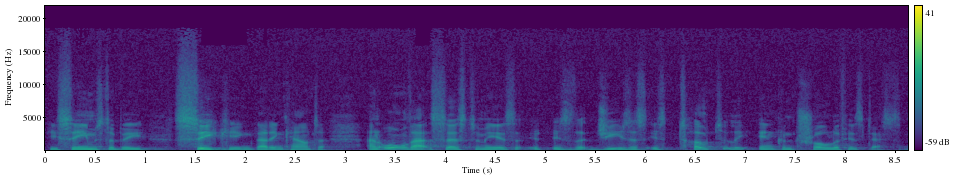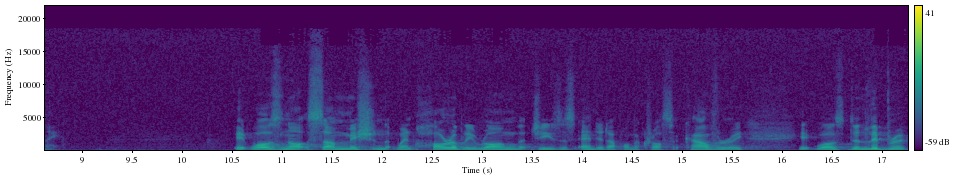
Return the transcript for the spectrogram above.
He seems to be seeking that encounter. And all that says to me is that, is that Jesus is totally in control of his destiny. It was not some mission that went horribly wrong that Jesus ended up on the cross at Calvary. It was deliberate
